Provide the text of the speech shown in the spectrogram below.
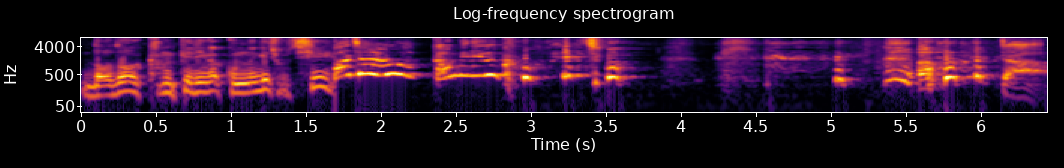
너도 강 PD가 굽는 게 좋지? 맞아요. 강 PD가 구워야죠. 자,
